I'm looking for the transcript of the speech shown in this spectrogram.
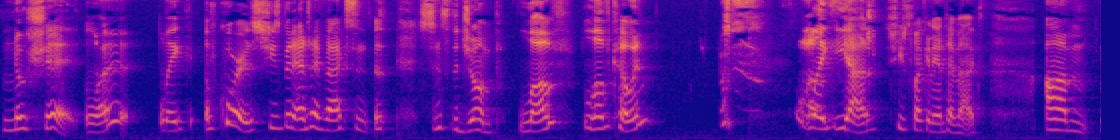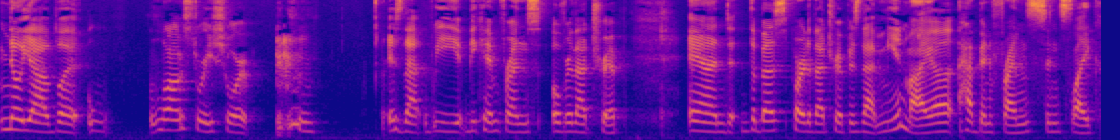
no shit, what? Like, of course, she's been anti-vax since, uh, since the jump. Love, love Cohen. like, yeah, she's fucking anti-vax. Um, no, yeah, but long story short, is that we became friends over that trip. And the best part of that trip is that me and Maya have been friends since like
